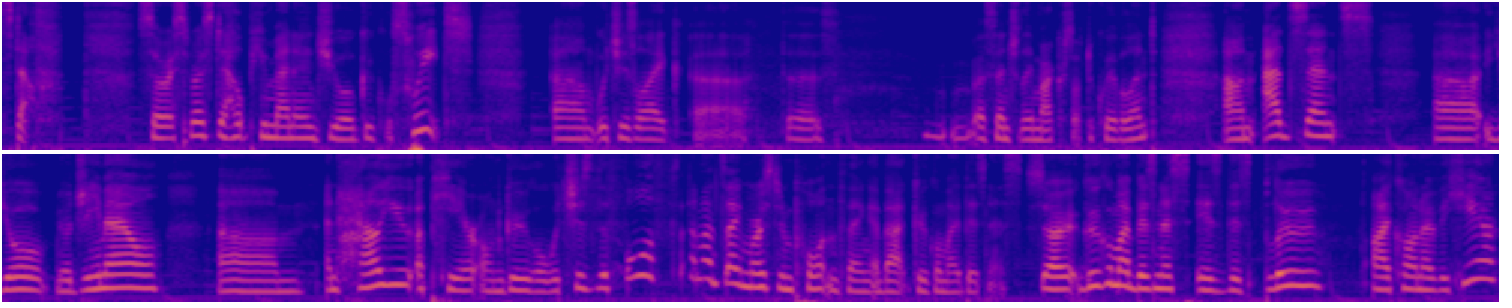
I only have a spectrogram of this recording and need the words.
stuff. So it's supposed to help you manage your Google Suite, um, which is like uh, the essentially Microsoft equivalent, um, AdSense, uh, your your Gmail, um, and how you appear on Google, which is the fourth and I'd say most important thing about Google My Business. So Google My Business is this blue icon over here.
